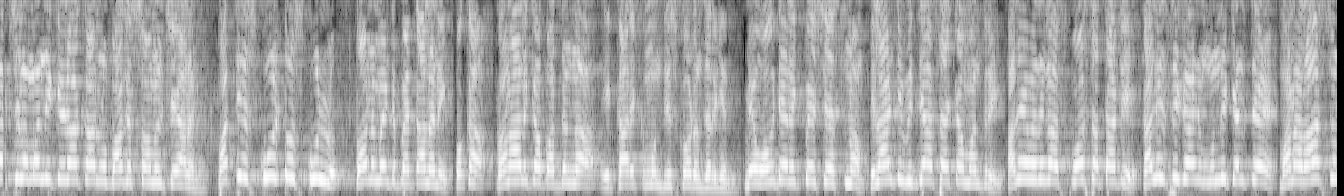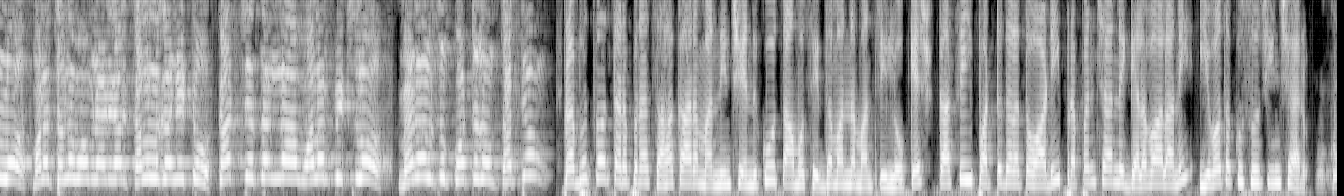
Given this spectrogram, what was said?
లక్షల మంది క్రీడాకారులు భాగస్వాములు చేయాలని ప్రతి స్కూల్ టు స్కూల్ టోర్నమెంట్ పెట్టాలని ఒక ప్రణాళికాబద్ధంగా ఈ కార్యక్రమం తీసుకోవడం జరిగింది. మేము ఒకటే రిక్వెస్ట్ చేస్తున్నాం. ఇలాంటి విద్యాశాఖ మంత్రి అదే విధంగా స్పోర్ట్స్ అథారిటీ కలిసి గాని ముందుకెళ్తే మన రాష్ట్రంలో మన చంద్రబాబు నాయుడు గారు కలలు కనిట్టు ఖచ్చితంగా ఒలింపిక్స్లో మెడల్స్ కొట్టడం తథ్యం. ప్రభుత్వం తరపున సహకారం అందించేందుకు తాము సిద్ధమన్న మంత్రి లోకేష్ కసి పట్టుదలతో ఆడి ప్రపంచాన్ని గెలవాలని యువతకు సూచించారు. ఒక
